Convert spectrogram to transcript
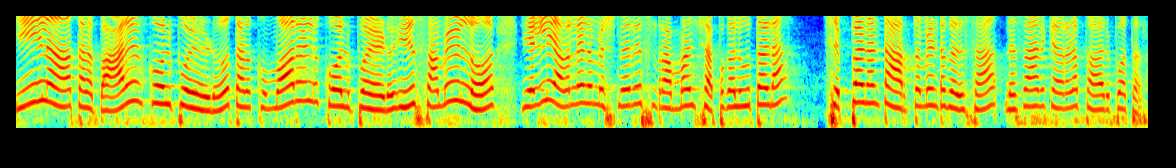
ఈయన తన భార్యను కోల్పోయాడు తన కుమారుని కోల్పోయాడు. ఈ సమయంలో వెళ్ళి ఎవరినైనా మిషనరీస్ని రమ్మని చెప్పగలుగుతాడా? చెప్పాడంటే అర్థం ఏంటో తెలుసా? నిజానికి ఎవరైనా పారిపోతారు.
